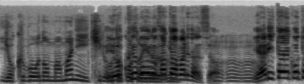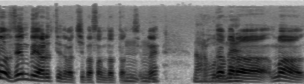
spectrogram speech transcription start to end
欲望のままに生きる欲望の塊なんですよ。うんうんうんやりたいことは全部やるっていうのが千葉さんだったんですよね。なるほどね。だから、まあ、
